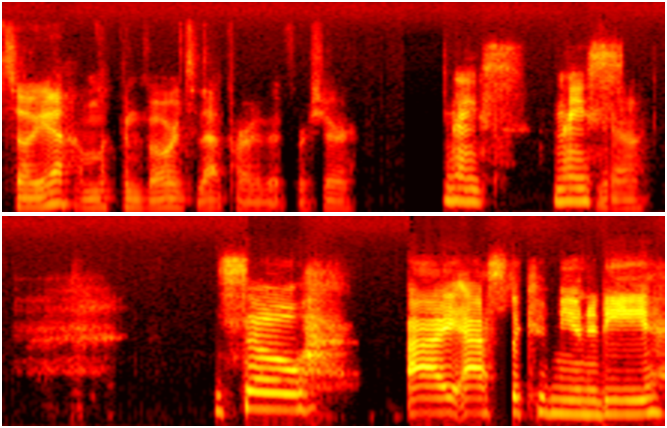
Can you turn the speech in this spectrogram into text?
so yeah, I'm looking forward to that part of it for sure. Nice. Nice. Yeah. So I asked the community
